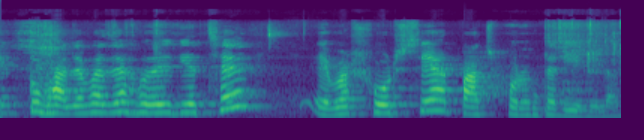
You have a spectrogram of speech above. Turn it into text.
একটু ভাজা ভাজা হয়ে গেছে। এবার সর্ষে আর পাঁচ ফোড়নটা দিয়ে দিলাম।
